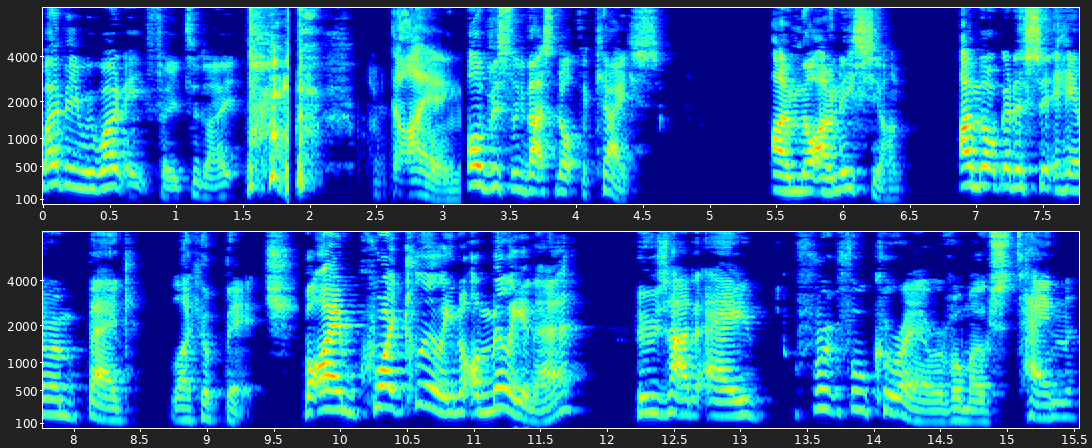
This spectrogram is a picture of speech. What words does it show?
maybe we won't eat food today. I'm dying. Obviously, that's not the case. I'm not Onision. I'm not going to sit here and beg like a bitch. But I am quite clearly not a millionaire who's had a fruitful career of almost 10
